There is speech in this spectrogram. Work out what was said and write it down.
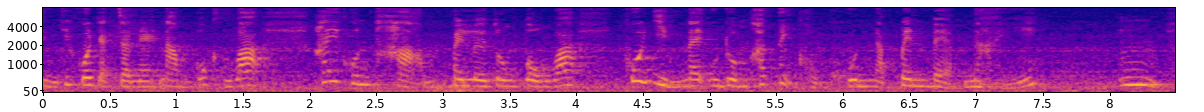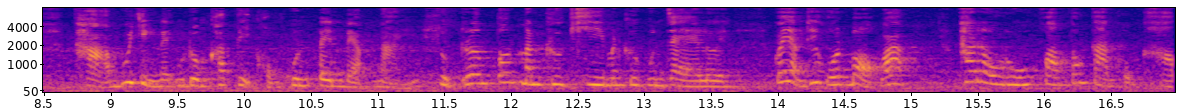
สิ่งที่โค้ชอยากจะแนะนำก็คือว่า ให้คุณถามไปเลยตรงๆว่า ผู้หญิงในอุดมคติของคุณนะเป็นแบบไหนอืมถามผู้หญิงในอุดมคติของคุณเป็นแบบไหน จุดเริ่มต้นมันคือคีย์มันคือกุญแจเลย ก็อย่างที่โค้ชบอกว่า ถ้าเรารู้ความต้องการของเขา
